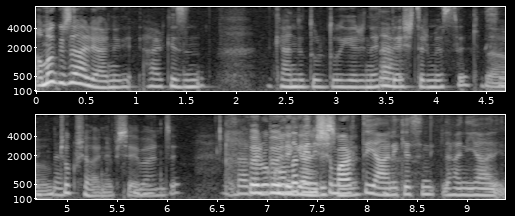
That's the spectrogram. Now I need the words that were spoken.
Ama güzel yani herkesin kendi durduğu yeri netleştirmesi. Evet, çok şahane bir şey bence. Serdar böyle, o konuda beni şımarttı şimdi. yani kesinlikle hani yani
